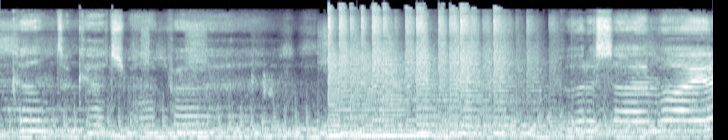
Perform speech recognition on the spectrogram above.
second to catch my breath. Put aside my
